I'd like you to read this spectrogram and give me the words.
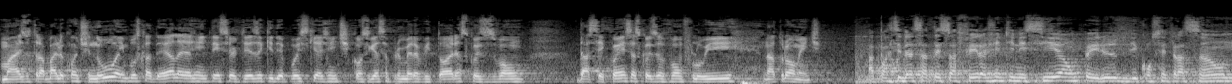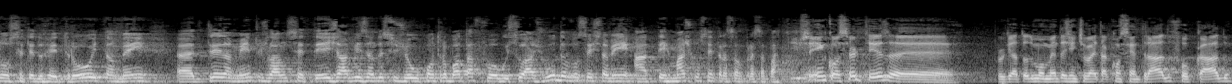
Mas o trabalho continua em busca dela e a gente tem certeza que depois que a gente conseguir essa primeira vitória, as coisas vão dar sequência, as coisas vão fluir naturalmente. A partir dessa terça-feira a gente inicia um período de concentração no CT do Retro e também uh, de treinamentos lá no CT, já avisando esse jogo contra o Botafogo. Isso ajuda vocês também a ter mais concentração para essa partida? Sim, com certeza. É... Porque a todo momento a gente vai estar concentrado, focado.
